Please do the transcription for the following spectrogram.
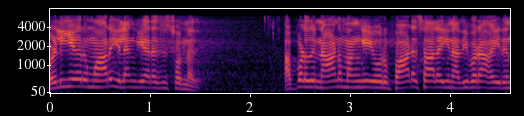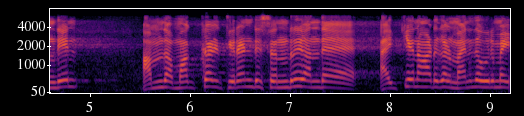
வெளியேறுமாறு இலங்கை அரசு சொன்னது. அப்பொழுது நானும் அங்கே ஒரு பாடசாலையின் அதிபராக இருந்தேன். அந்த மக்கள் திரண்டு சென்று அந்த ஐக்கிய நாடுகள் மனித உரிமை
